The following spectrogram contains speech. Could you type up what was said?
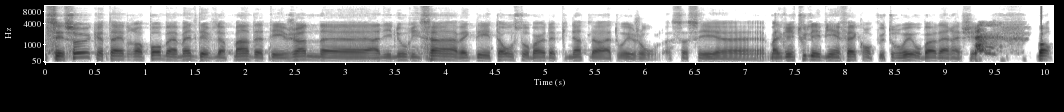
C'est sûr que tu n'aideras pas ben, le développement de tes jeunes euh, en les nourrissant avec des toasts au beurre de pinot là, à tous les jours. Ça, c'est euh, malgré tous les bienfaits qu'on peut trouver au beurre d'arachide. Bon,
